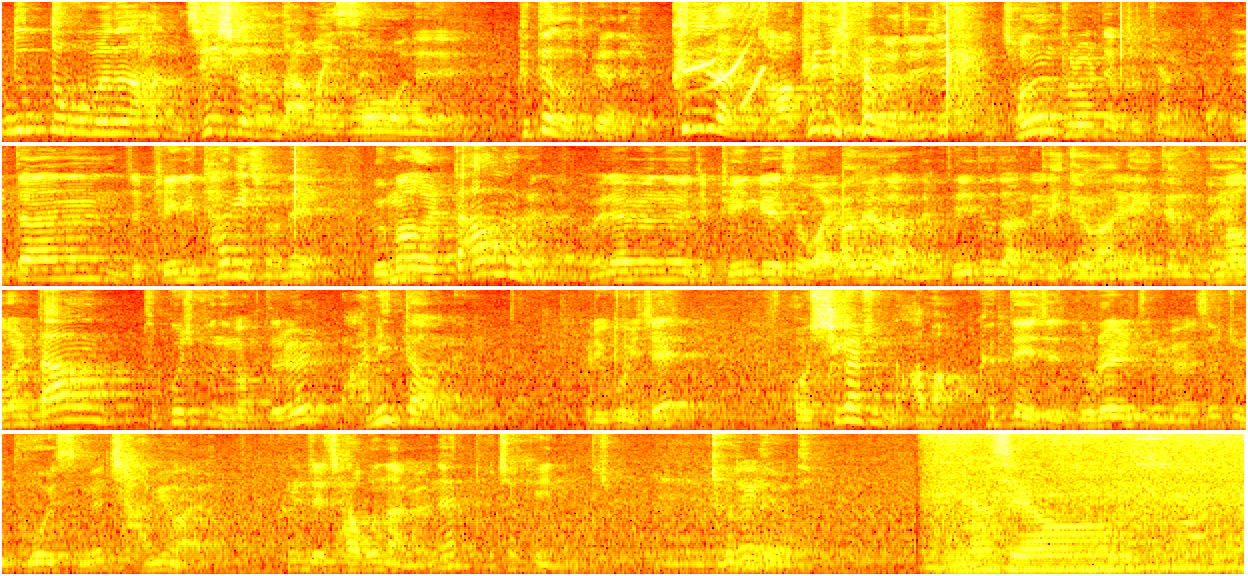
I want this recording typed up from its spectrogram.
눈떠 보면은 한 3시간 정도 남아있어요. 어, 네네. 그때는 어떻게 해야 되죠? 큰일 난 거죠. 아, 큰일 난 거죠, 이제? 저는 그럴 때 그렇게 합니다. 일단은 이제 비행기 타기 전에 음악을 다운을 해놔요. 왜냐면은 이제 비행기에서 와이파이도. 안 되고 데이터도 안 되기 데이터가 때문에, 안 되기 때문에. 음악을 다운, 듣고 싶은 음악들을 많이 다운해놓습니다. 그리고 이제 어, 시간이 좀 남아. 그때 이제 노래를 들으면서 좀 누워있으면 잠이 와요. 그럼 이제 자고 나면은 도착해 있는 거죠. 굉장히 좋네요. 안녕하세요.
